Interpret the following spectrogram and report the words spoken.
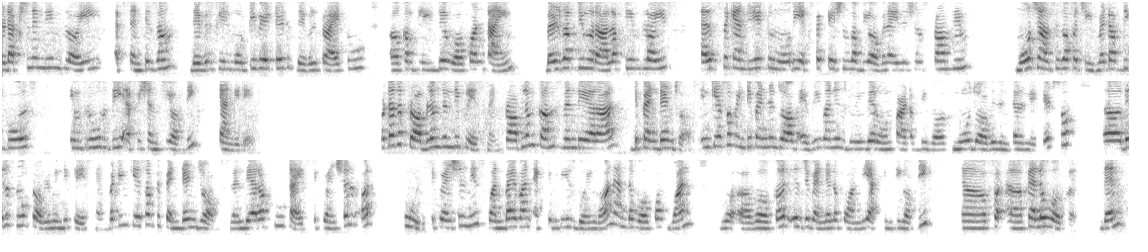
reduction in the employee absenteeism they will feel motivated they will try to uh, complete their work on time builds up the morale of the employees helps the candidate to know the expectations of the organizations from him more chances of achievement of the goals improves the efficiency of the candidate. What are the problems in the placement? Problem comes when there are dependent jobs. In case of independent job everyone is doing their own part of the work no job is interrelated. So uh, there is no problem in the placement. But in case of dependent jobs, when they are of two types, sequential or pooled. Sequential means one by one activity is going on and the work of one uh, worker is dependent upon the activity of the uh, uh, fellow worker. Then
